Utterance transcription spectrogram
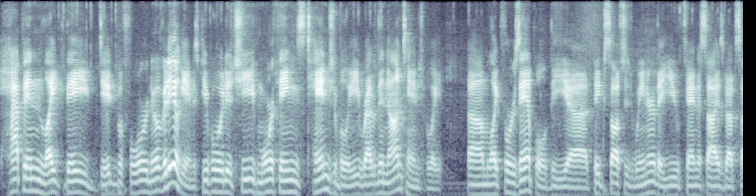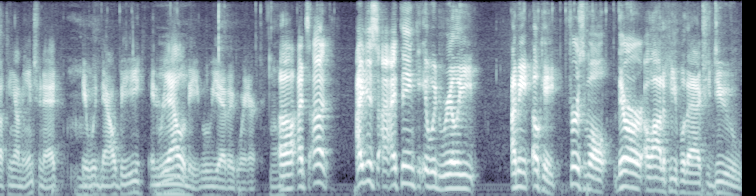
happen like they did before no video games. People would achieve more things tangibly rather than non-tangibly. Um, like for example, the uh, big sausage wiener that you fantasize about sucking on the internet, it would now be in reality. Ooh, yeah, big wiener. Uh, it's uh, I just I think it would really. I mean, okay. First of all, there are a lot of people that actually do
